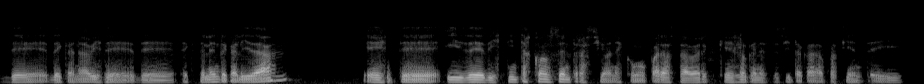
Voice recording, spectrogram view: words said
de, cannabis de, excelente calidad este, y de distintas concentraciones como para saber qué es lo que necesita cada paciente y,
